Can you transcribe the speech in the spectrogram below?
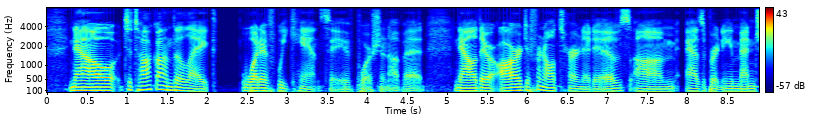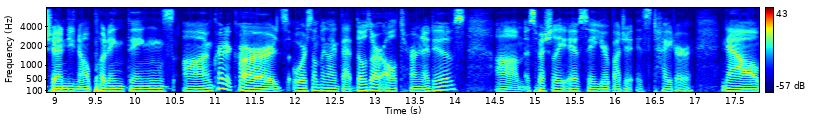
now, to talk on the like what if we can't save portion of it? Now there are different alternatives um, as brittany mentioned you know putting things on credit cards or something like that. Those are alternatives um, especially if say your budget is tighter. Now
